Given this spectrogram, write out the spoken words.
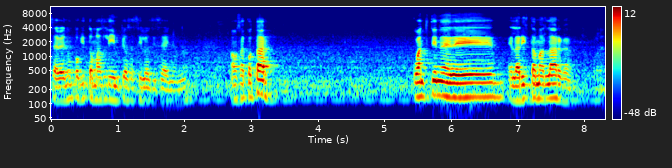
se ven un poquito más limpios así los diseños, ¿no? Vamos a acotar. ¿Cuánto tiene de el arista más larga? 48.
